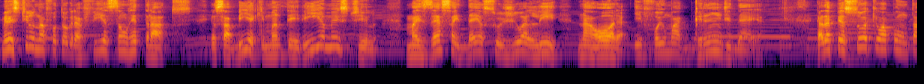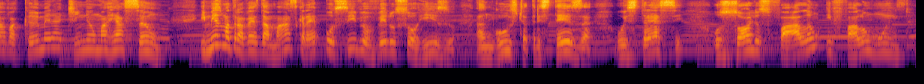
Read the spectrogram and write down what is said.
Meu estilo na fotografia são retratos. Eu sabia que manteria meu estilo, mas essa ideia surgiu ali, na hora, e foi uma grande ideia. Cada pessoa que eu apontava a câmera tinha uma reação. E mesmo através da máscara é possível ver o sorriso, a angústia, a tristeza, o estresse. Os olhos falam e falam muito.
